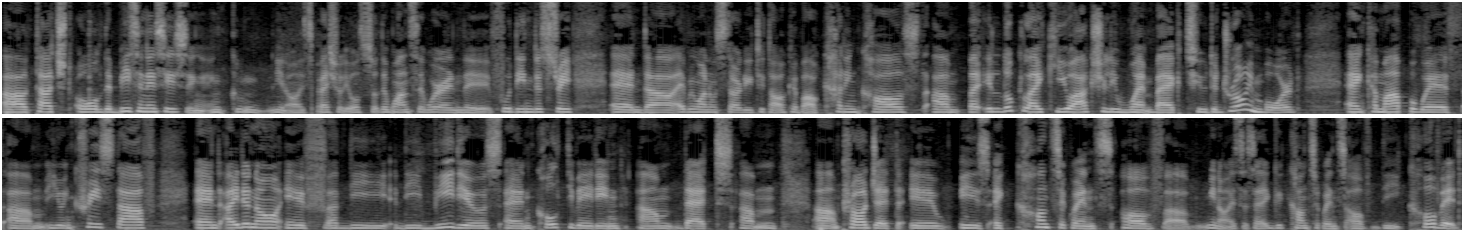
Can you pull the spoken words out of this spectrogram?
uh, touched all the businesses, in, in, you know, especially also the ones that were in the food industry, and uh, everyone was starting to talk about cutting costs. Um, but it looked like you actually went back to the drawing board and come up with um, you increase staff and I don't know if uh, the the videos and cultivating um, that um, uh, project is a consequence of uh, you know as I say a good consequence of the COVID,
